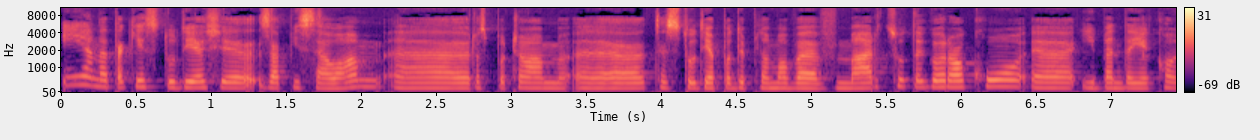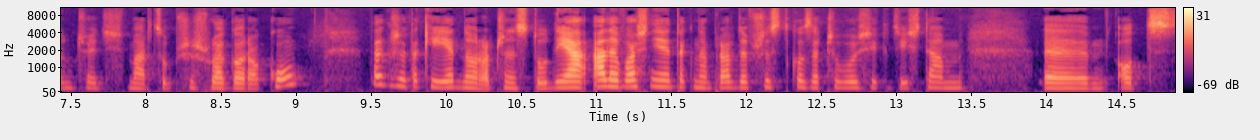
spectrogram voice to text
I ja na takie studia się zapisałam. E, rozpoczęłam e, te studia podyplomowe w marcu tego roku e, i będę je kończyć w marcu przyszłego roku. Także takie jednoroczne studia, ale właśnie tak naprawdę wszystko zaczęło się gdzieś tam od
